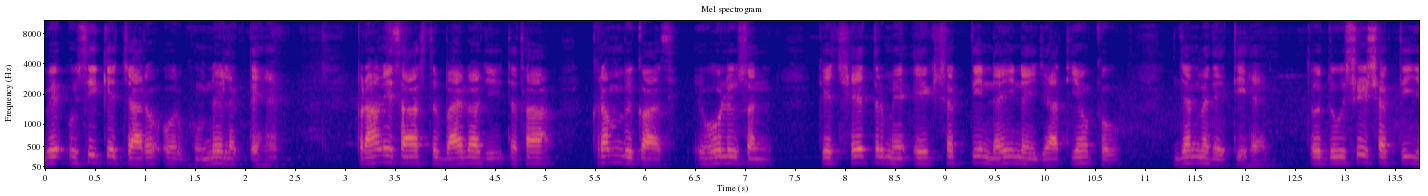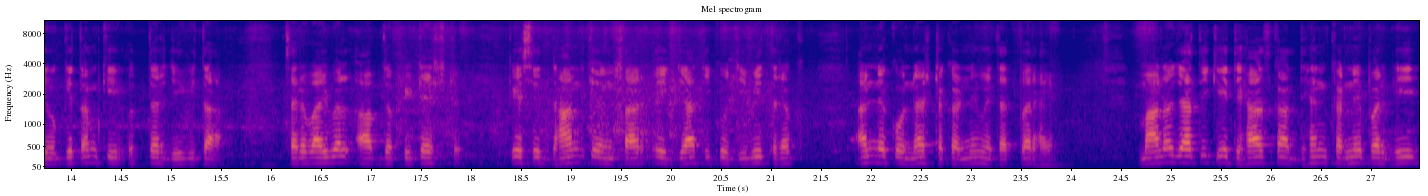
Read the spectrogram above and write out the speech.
वे उसी के चारों ओर घूमने लगते हैं। प्राणी शास्त्र बायोलॉजी तथा क्रम विकास इवोल्यूशन के क्षेत्र में एक शक्ति नई नई जातियों को जन्म देती है। तो दूसरी शक्ति योग्यतम की उत्तरजीविता सर्वाइवल ऑफ़ द फिटेस्ट के सिद्धांत के अनुसार एक जाति को जीवित रख, अन्य को नष्ट करने में तत्पर है। मानव जाति के इतिहास का अध्ययन करने पर भी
